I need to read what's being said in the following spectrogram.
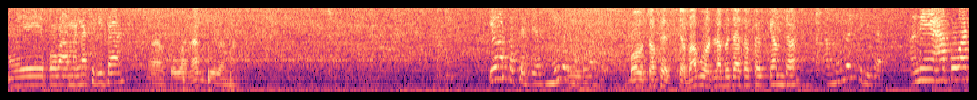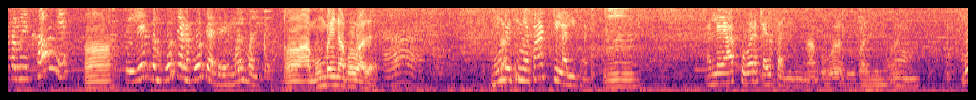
હવે પૌવા આમાં નાખી દીધા. હા પૌવા નાખી દેવાના. કેવા સફેદ છે? બહુ સફેદ છે. બાબુ આટલા બધા સફેદ કેમ છે? અને આ પૌવા તમે ખાવ ને હા. તો એકદમ પોચા ને પોચા જ રહે મલમલ છે. હા આ મુંબઈના પૌવા છે. હા. મુંબઈથી મેં પાંચ કિલા લીધા. હમ. એટલે આખું વરસ ઉપાડી આખું વરસ. બહુ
